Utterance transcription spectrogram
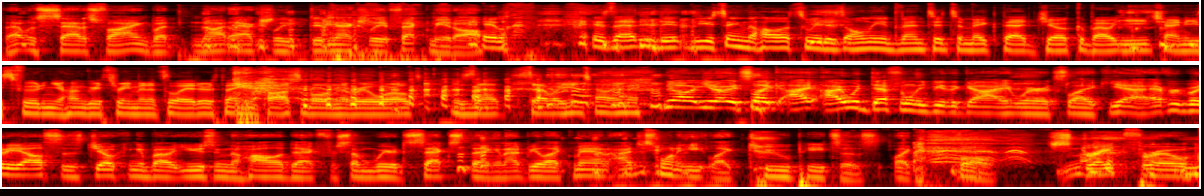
that was satisfying, but not actually didn't actually affect me at all." Is that do you saying the holosuite is only invented to make that joke about you eat Chinese food and you're hungry three minutes later thing impossible in the real world? Is that is that what you're telling me? No, you know, it's like I, I would definitely be the guy where it's like, yeah, everybody else is joking about using the holodeck for some weird sex thing, and I'd be like, man, I just want to eat like two pizzas, like full, straight through,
